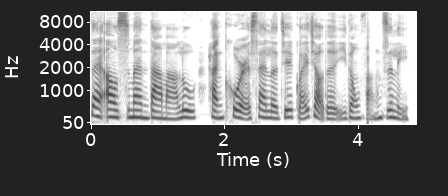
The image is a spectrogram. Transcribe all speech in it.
在奥斯曼大马路和库尔塞勒街拐角的一栋房子里，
